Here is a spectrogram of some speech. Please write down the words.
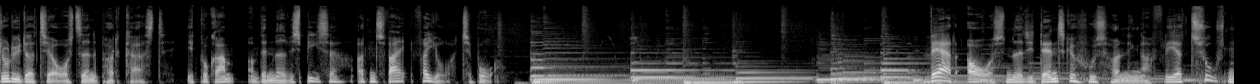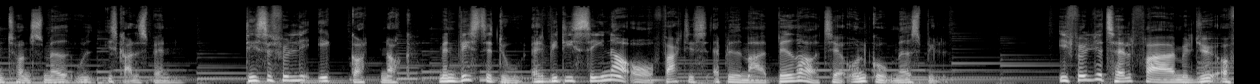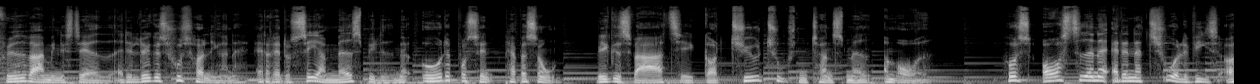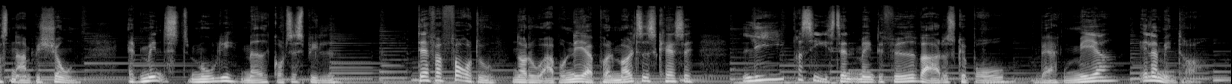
Du lytter til Overstedende podcast, et program om den mad, vi spiser, og den vej fra jord til bord. Hvert år smider de danske husholdninger flere tusind tons mad ud i skraldespanden. Det er selvfølgelig ikke godt nok, men vidste du, at vi de senere år faktisk er blevet meget bedre til at undgå madspild? Ifølge tal fra Miljø- og Fødevareministeriet er det lykkedes husholdningerne at reducere madspillet med 8% per person, hvilket svarer til godt 20.000 tons mad om året. Hos årstiderne er det naturligvis også en ambition, at mindst mulig mad går til spilde. Derfor får du, når du abonnerer på en måltidskasse, lige præcis den mængde fødevarer, du skal bruge, hverken mere eller mindre.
